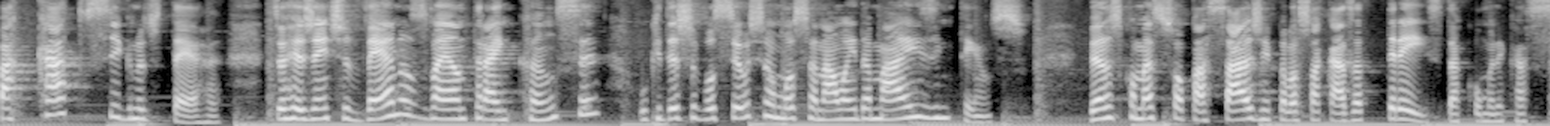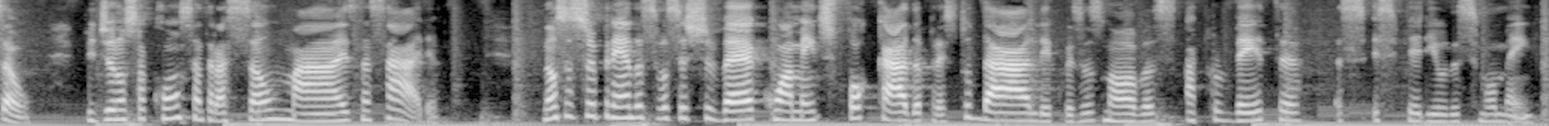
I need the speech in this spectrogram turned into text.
pacato signo de terra. Seu regente Vênus vai entrar em câncer, o que deixa você e o seu emocional ainda mais intenso. Vênus começa sua passagem pela sua casa 3 da comunicação, pedindo sua concentração mais nessa área. Não se surpreenda se você estiver com a mente focada para estudar, ler coisas novas. Aproveita esse período, esse momento.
